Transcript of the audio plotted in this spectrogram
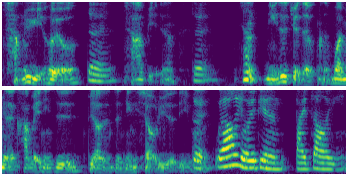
场域也会有对差别这样。对像你是觉得可能外面的咖啡厅是比较能增进效率的地方？对，我要有一点白噪音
